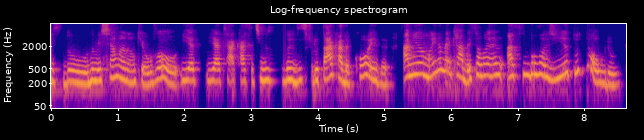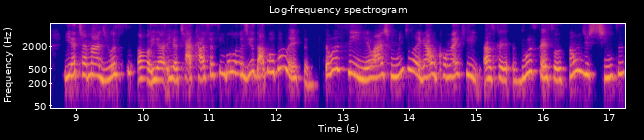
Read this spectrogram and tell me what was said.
isso do não me chama não que eu vou, e a, e a tia Cássia tinha do desfrutar cada coisa, a minha mãe, na minha cabeça, ela é a simbologia do touro. E a tia Maju, oh, e, a, e a tia Cássia é a simbologia da borboleta. Então, assim, eu acho muito legal como é que as duas pessoas tão distintas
